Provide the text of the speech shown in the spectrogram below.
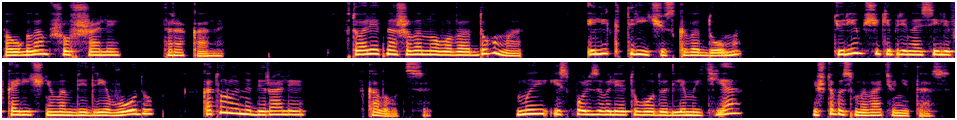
По углам шуршали тараканы. В туалет нашего нового дома, электрического дома, тюремщики приносили в коричневом ведре воду, которую набирали в колодце. Мы использовали эту воду для мытья и чтобы смывать унитаз.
